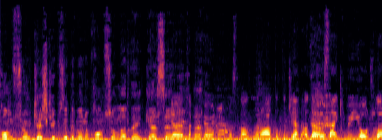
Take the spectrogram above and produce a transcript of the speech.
Komisyon keşke bize de böyle komisyonlar denk gelse. Yani tabii ki öyle olması lazım. Rahatlatıcı. Yani adayla Yani- sanki bir yolculuğa,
